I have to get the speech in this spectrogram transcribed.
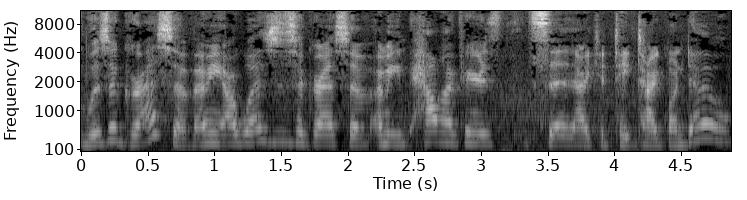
was aggressive. I mean, I was just aggressive. I mean, how my parents said I could take taekwondo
